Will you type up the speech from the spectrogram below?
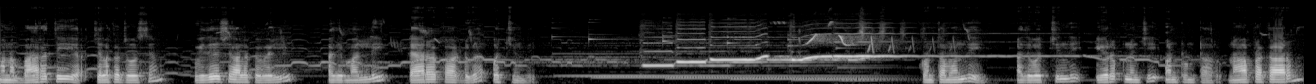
మన భారతీయ చిలక జోస్యం విదేశాలకు వెళ్ళి అది మళ్ళీ టారో కార్డుగా వచ్చింది. కొంతమంది అది వచ్చింది యూరప్ నుంచి అంటుంటారు. నా ప్రకారం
